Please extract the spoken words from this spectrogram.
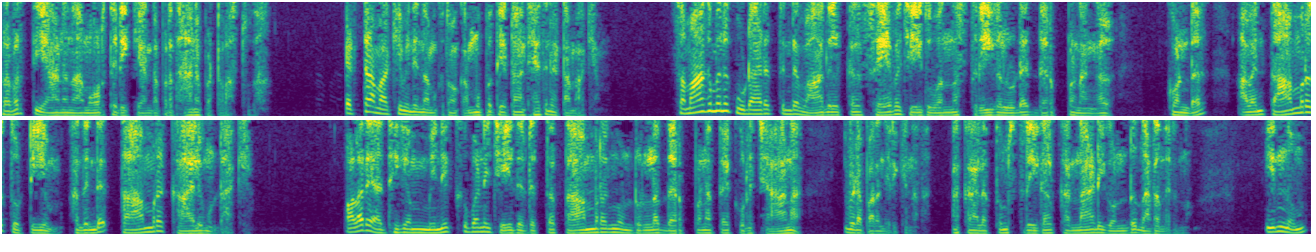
പ്രവൃത്തിയാണ് നാം ഓർത്തിരിക്കേണ്ട പ്രധാനപ്പെട്ട വസ്തുത. എട്ടാം വാക്യം ഇനി നമുക്ക് നോക്കാം. മുപ്പത്തിയെട്ടാം അധ്യായത്തിന് എട്ടാം വാക്യം. സമാഗമന കൂടാരത്തിന്റെ വാതിൽക്കൽ സേവ ചെയ്തു വന്ന സ്ത്രീകളുടെ ദർപ്പണങ്ങൾ കൊണ്ട് അവൻ താമ്രത്തൊട്ടിയും അതിന്റെ താമ്രക്കാലും ഉണ്ടാക്കി. വളരെയധികം മിനുക്കുപണി ചെയ്തെടുത്ത താമ്രം കൊണ്ടുള്ള ദർപ്പണത്തെക്കുറിച്ചാണ് ഇവിടെ പറഞ്ഞിരിക്കുന്നത്. അക്കാലത്തും സ്ത്രീകൾ കണ്ണാടി കൊണ്ട് നടന്നിരുന്നു. ഇന്നും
